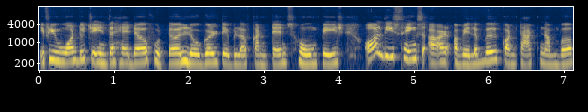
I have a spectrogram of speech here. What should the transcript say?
if you want to change the header footer logo table of contents home page all these things are available contact number.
